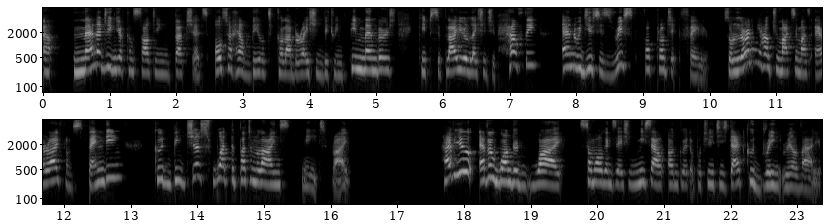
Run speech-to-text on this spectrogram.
Uh, managing your consulting budgets also help build collaboration between team members, keep supplier relationship healthy, and reduces risk for project failure. So learning how to maximize ROI from spending could be just what the bottom lines need, right? Have you ever wondered why some organizations miss out on great opportunities that could bring real value?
